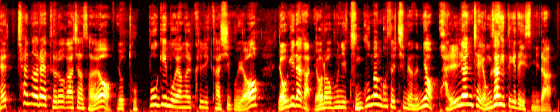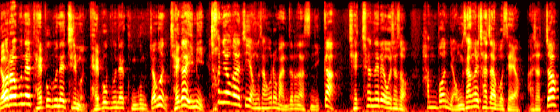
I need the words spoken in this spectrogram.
제 채널에 들어가셔서요. 요 돋보기 모양을 클릭하시고요. 여기다가 여러분이 궁금한 것을 치면은요. 관련체 영상이 뜨게 되어 있습니다. 여러분의 대부분의 질문, 대부분의 궁금증은 제가 이미 천여 가지 영상으로 만들어 놨으니까 제 채널에 오셔서 한번 영상을 찾아보세요. 아셨죠?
